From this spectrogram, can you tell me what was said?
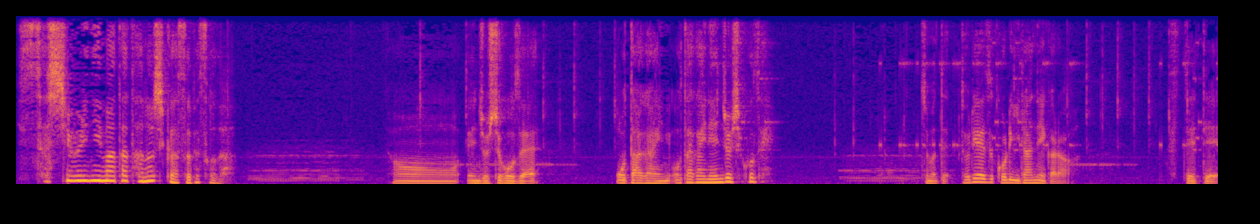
久しぶりにまた楽しく遊べそうだ。あ、炎上してこうぜ。お互いに、お互いに炎上してこうぜ。ちょっと待って、とりあえずこれいらねえから、捨てて、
